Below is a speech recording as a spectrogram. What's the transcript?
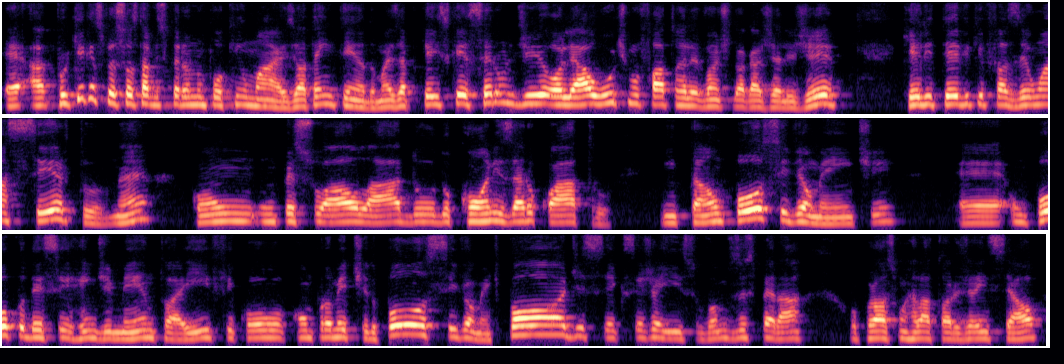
É, a, por que, que as pessoas estavam esperando um pouquinho mais? Eu até entendo, mas é porque esqueceram de olhar o último fato relevante do HGLG, que ele teve que fazer um acerto né, com um pessoal lá do, do Cone 04. Então, possivelmente, é, um pouco desse rendimento aí ficou comprometido. Possivelmente, pode ser que seja isso. Vamos esperar o próximo relatório gerencial.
